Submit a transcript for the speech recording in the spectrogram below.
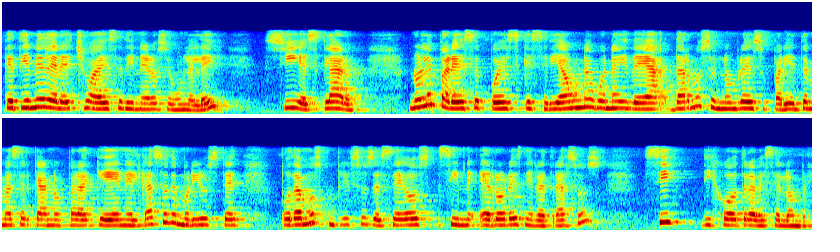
que tiene derecho a ese dinero según la ley? Sí, es claro. ¿No le parece, pues, que sería una buena idea darnos el nombre de su pariente más cercano para que, en el caso de morir usted, podamos cumplir sus deseos sin errores ni retrasos? Sí, dijo otra vez el hombre.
